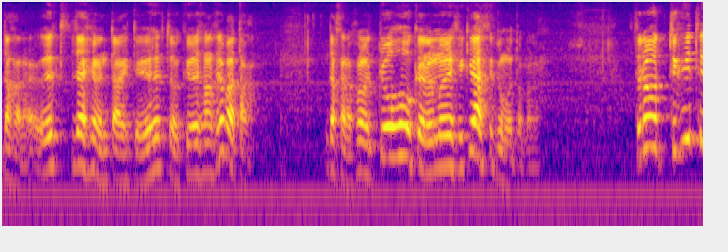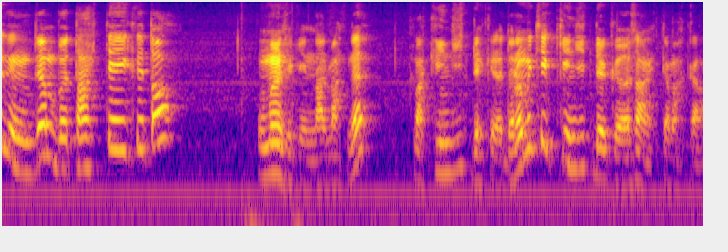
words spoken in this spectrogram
だから、X 座標に対して F を計算すれば高さ。だから、この長方形の面積はすぐ求めます。それを次々に全部足していくと、面積になりますね。まあ、近似値ですけど、どのみち近似値で計算してますから。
